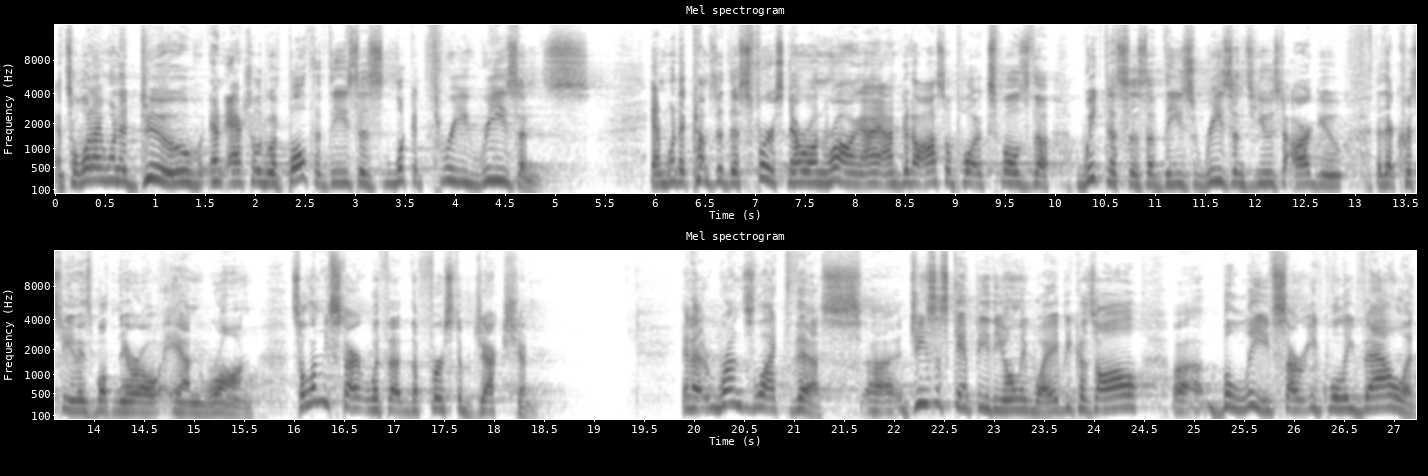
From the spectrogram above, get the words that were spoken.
And so, what I want to do, and actually with both of these, is look at three reasons. And when it comes to this first, narrow and wrong, I, am going to also expose the weaknesses of these reasons used to argue that Christianity is both narrow and wrong. So, let me start with the, the first objection. And it runs like this uh, Jesus can't be the only way because all uh, beliefs are equally valid.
